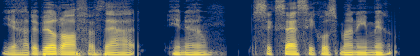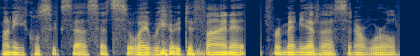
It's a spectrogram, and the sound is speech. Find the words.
Yeah, to build off of that, you know, success equals money, money equals success. That's the way we would define it for many of us in our world.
